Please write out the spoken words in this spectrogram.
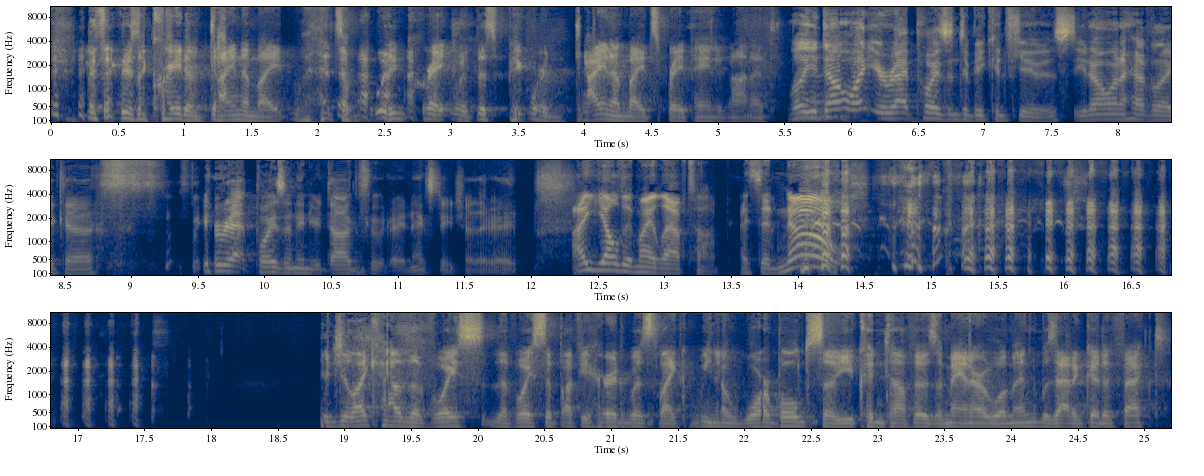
It's like there's a crate of dynamite. It's a wooden crate with this big word dynamite spray painted on it. Well, you don't want your rat poison to be confused. You don't want to have like a your rat poison and your dog food right next to each other, right? i yelled at my laptop i said no Did you like how the voice the voice that Buffy heard was like, you know, warbled so you couldn't tell if it was a man or a woman? Was that a good effect?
